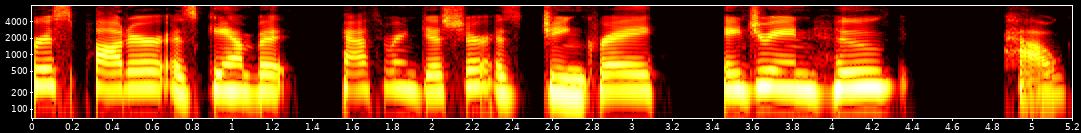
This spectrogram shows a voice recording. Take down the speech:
Chris Potter as Gambit, Catherine Disher as Jean Grey, Adrian Hoog, Haug,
